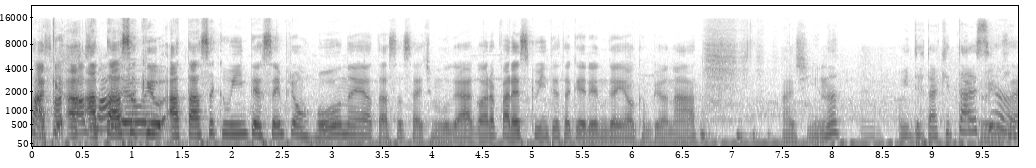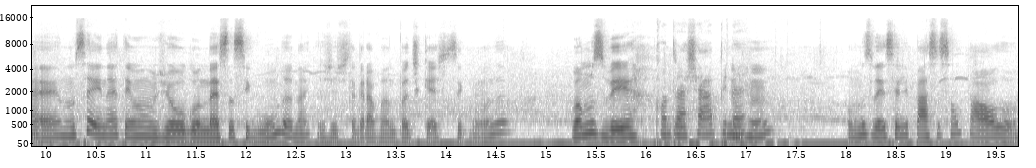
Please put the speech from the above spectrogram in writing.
A, a- a taça valeu, que, hein? a taça que o Inter sempre honrou, né? A taça sétimo lugar. Agora parece que o Inter tá querendo ganhar o campeonato. Imagina. O Inter tá que tá esse Pois ano. é, não sei, né? Tem um jogo nessa segunda, né? Que a gente tá gravando podcast segunda. Vamos ver. Contra a Chape, né? Uhum. Vamos ver se ele passa São Paulo.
